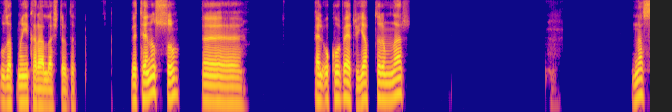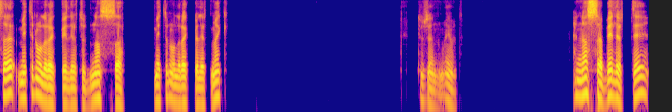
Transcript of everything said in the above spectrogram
Uzatmayı kararlaştırdı. Ve tenussu e, el ukubetü yaptırımlar nasıl metin olarak belirtir. Nasıl metin olarak belirtmek düzenleme evet. Nasıl belirtti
